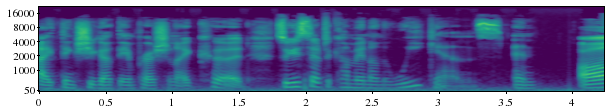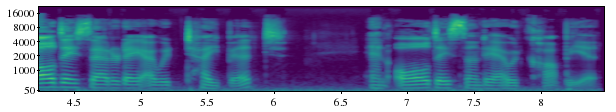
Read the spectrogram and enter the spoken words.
I think she got the impression I could. So I used to have to come in on the weekends, and all day Saturday I would type it, and all day Sunday I would copy it.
